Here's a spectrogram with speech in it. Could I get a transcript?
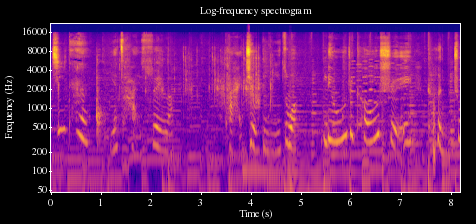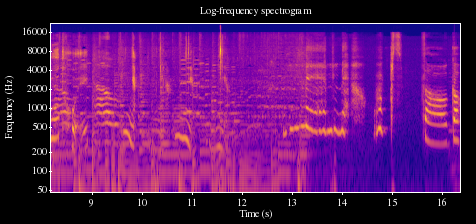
鸡蛋也踩碎了，他还就地一坐，流着口水啃桌腿。喵喵喵喵！咩咩！呜噗！糟糕，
